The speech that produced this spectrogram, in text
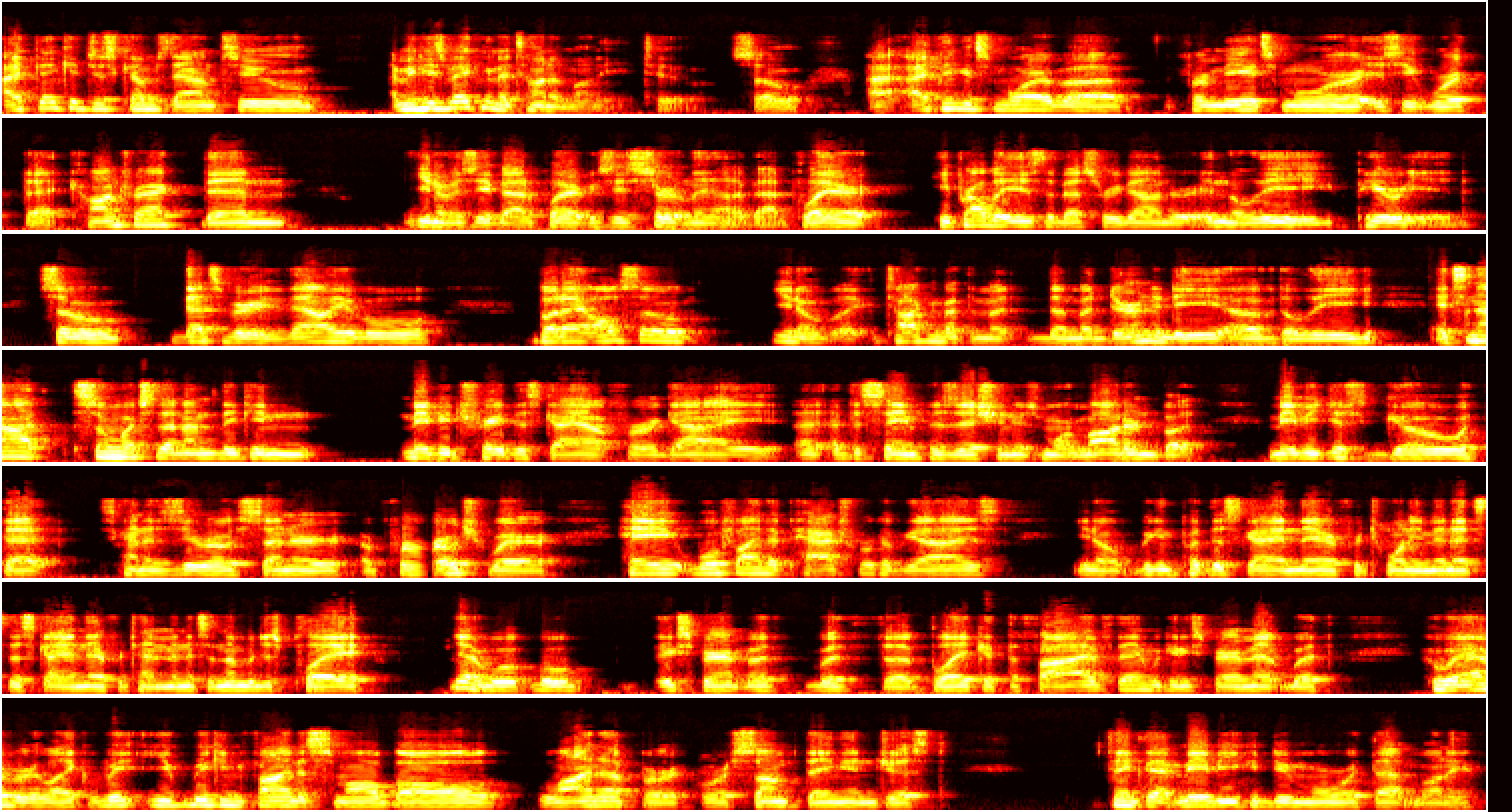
I think it just comes down to I mean, he's making a ton of money too. So I, I, think it's more of a, for me, it's more, is he worth that contract than, you know, is he a bad player? Because he's certainly not a bad player. He probably is the best rebounder in the league, period. So that's very valuable. But I also, you know, like, talking about the, the modernity of the league, it's not so much that I'm thinking maybe trade this guy out for a guy at the same position who's more modern, but maybe just go with that kind of zero center approach where, hey, we'll find a patchwork of guys. You know, we can put this guy in there for 20 minutes, this guy in there for 10 minutes, and then we'll just play. Yeah, we'll, we'll experiment with with uh, Blake at the five thing. We can experiment with whoever. Like we you, we can find a small ball lineup or or something, and just think that maybe you could do more with that money.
